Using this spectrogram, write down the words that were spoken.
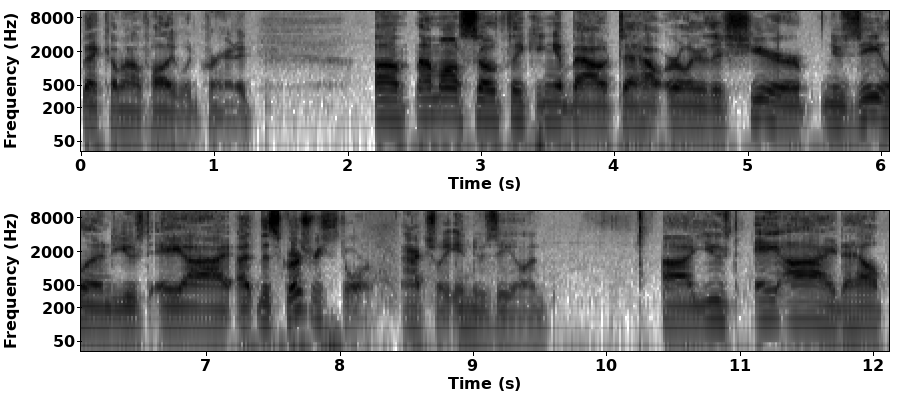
that come out of Hollywood, granted. Um, I'm also thinking about uh, how earlier this year, New Zealand used AI, uh, this grocery store actually in New Zealand, uh, used AI to help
